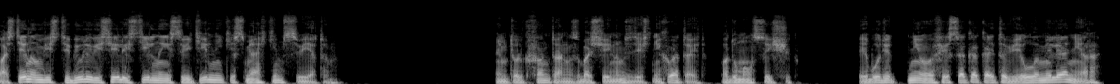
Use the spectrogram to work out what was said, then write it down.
По стенам вестибюля висели стильные светильники с мягким светом. «Им только фонтана с бассейном здесь не хватает», — подумал сыщик. «И будет не офис, а какая-то вилла миллионера».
